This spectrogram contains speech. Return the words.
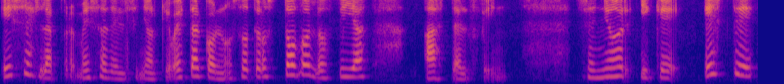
esa es la promesa del Señor, que va a estar con nosotros todos los días hasta el fin. Señor, y que este,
